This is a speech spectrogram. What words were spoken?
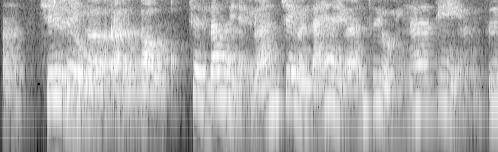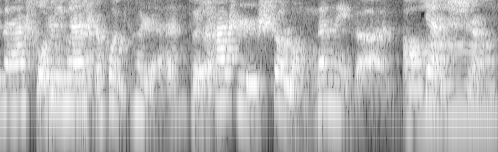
嗯，其实这种感动个到我。这三个演员，这个男演员最有名的电影，最被大家熟知应该是《霍比特人》，对，对他是射龙的那个剑士，哦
